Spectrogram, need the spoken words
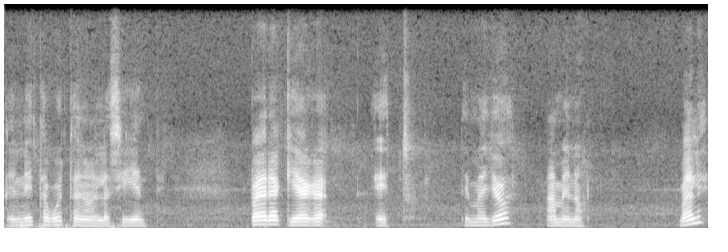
En esta vuelta no es la siguiente. Para que haga esto de mayor a menor vale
